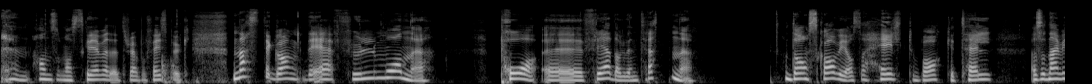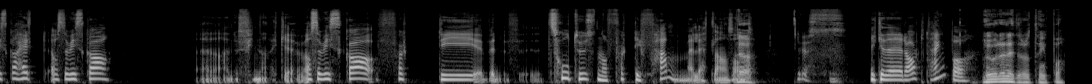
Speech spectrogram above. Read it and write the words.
Han som har skrevet det, tror jeg, på Facebook. Neste gang det er fullmåne på eh, fredag den 13., da skal vi altså helt tilbake til Altså, nei, vi skal helt Altså, vi skal Nei, nå finner jeg det ikke. Altså, vi skal 40 2045, eller et eller annet sånt. Jøss. ikke det rart å tenke på? Jo, det er litt rart å tenke på.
